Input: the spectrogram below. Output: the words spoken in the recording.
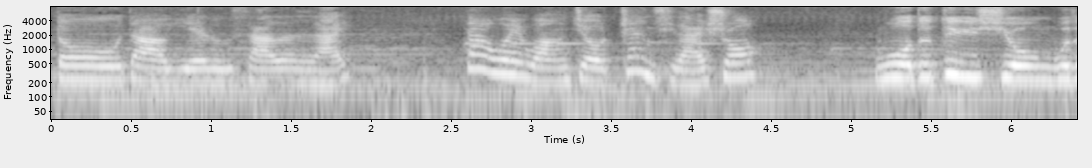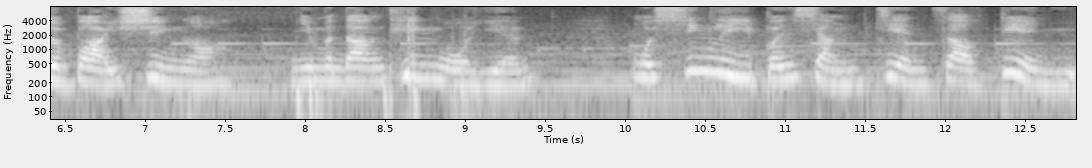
都到耶路撒冷来。大卫王就站起来说：“我的弟兄，我的百姓啊，你们当听我言。我心里本想建造殿宇，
